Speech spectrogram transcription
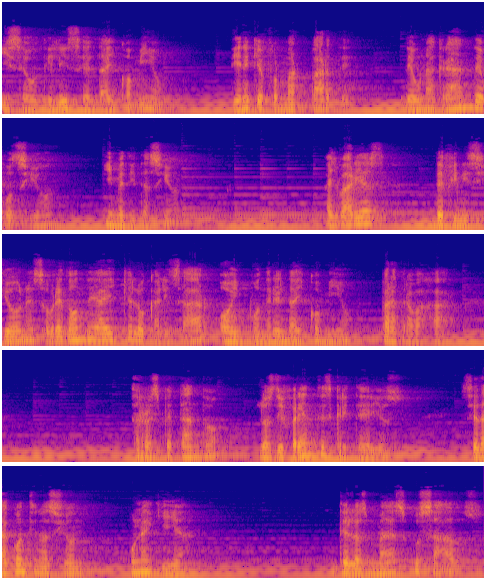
y se utilice el Daiko Mio, tiene que formar parte de una gran devoción y meditación. Hay varias definiciones sobre dónde hay que localizar o imponer el Daiko Mio para trabajar, respetando los diferentes criterios. Se da a continuación una guía de los más usados,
